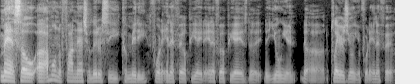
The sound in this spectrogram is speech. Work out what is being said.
Man, so uh, I'm on the financial literacy committee for the NFLPA. The NFLPA is the the union, the uh, the players union for the NFL.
